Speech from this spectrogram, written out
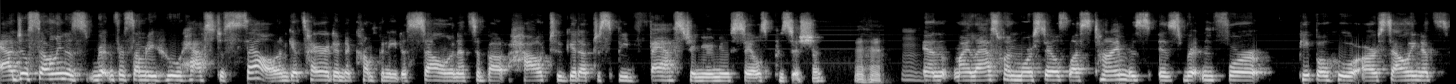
Agile selling is written for somebody who has to sell and gets hired in a company to sell, and it's about how to get up to speed fast in your new sales position. Mm-hmm. Mm. And my last one, More Sales, Less Time, is, is written for people who are selling it's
